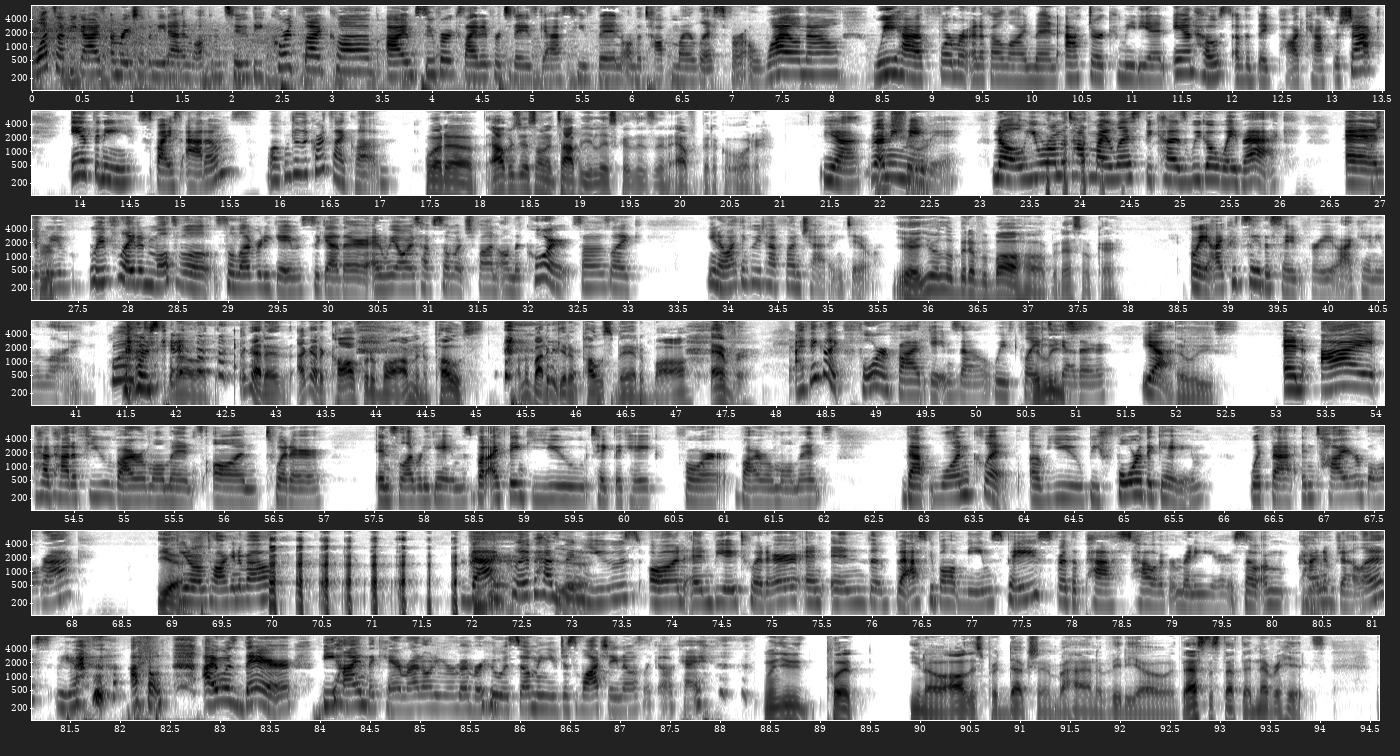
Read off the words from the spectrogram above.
What's up, you guys? I'm Rachel DeMita, and welcome to the Courtside Club. I'm super excited for today's guest. He's been on the top of my list for a while now. We have former NFL lineman, actor, comedian, and host of the Big Podcast with Shaq, Anthony Spice Adams. Welcome to the Courtside Club. What up? I was just on the top of your list because it's in alphabetical order. Yeah, I mean, sure. maybe. No, you were on the top of my list because we go way back. And we've we've played in multiple celebrity games together and we always have so much fun on the court. So I was like, you know, I think we'd have fun chatting too. Yeah, you're a little bit of a ball hog, but that's okay. Oh, Wait, I could say the same for you. I can't even lie. What? No, I'm just kidding. No, I gotta, I gotta call for the ball. I'm in a post. I'm about to get a post man the ball ever, I think like four or five games now we've played together. Yeah. at least. And I have had a few viral moments on Twitter in celebrity games, but I think you take the cake for viral moments. That one clip of you before the game with that entire ball rack. Yeah. You know what I'm talking about? that clip has been used on NBA Twitter and in the basketball meme space for the past however many years. So I'm kind Yeah. of jealous because I don't I was there behind the camera. I don't even remember who was filming you just watching. And I was like, okay. when you put, you know, all this production behind a video, that's the stuff that never hits.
